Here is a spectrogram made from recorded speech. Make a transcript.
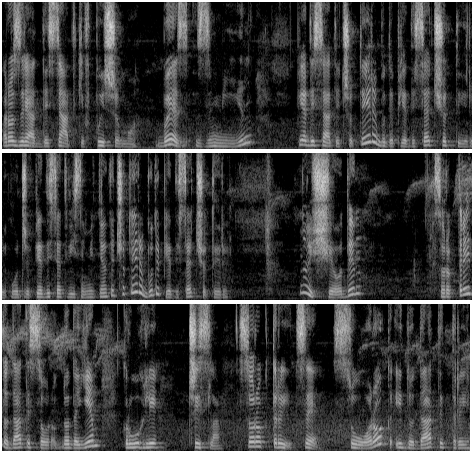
Розряд десятків пишемо без змін. 54 буде 54. Отже, 58 відняти 4 буде 54. Ну і ще один. 43 додати 40. Додаємо круглі числа. 43 це 40 і додати 3.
